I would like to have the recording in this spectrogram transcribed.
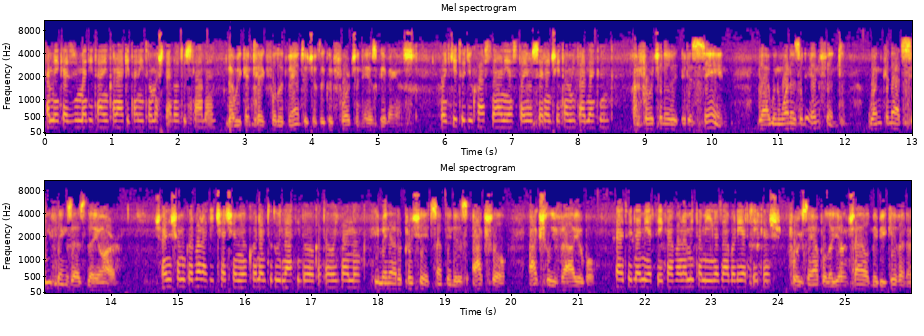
emlékezzünk, meditáljunk a lelki tanítómester lotuszlábán. That we can take full advantage of the good fortune he is giving us. Hogy ki tudjuk használni ezt a jó szerencsét, amit ad nekünk. Unfortunately, it is seen that when one is an infant, one cannot see things as they are. Sajnos, amikor valaki csecsemő, akkor nem tud úgy látni dolgokat, ahogy vannak. He may not appreciate something that is actual, actually valuable. Lehet, hogy nem értékel valamit, ami igazából értékes. For example, a young child may be given a,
